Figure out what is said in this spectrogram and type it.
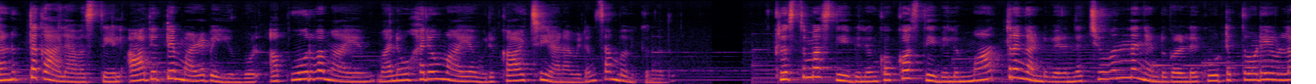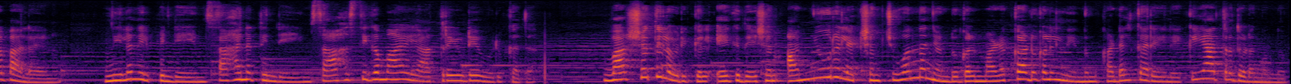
തണുത്ത കാലാവസ്ഥയിൽ ആദ്യത്തെ മഴ പെയ്യുമ്പോൾ അപൂർവമായും മനോഹരവുമായ ഒരു കാഴ്ചയാണ് അവിടെ സംഭവിക്കുന്നത്. ക്രിസ്തുമസ് ദ്വീപിലും കൊക്കോസ് ദ്വീപിലും മാത്രം കണ്ടുവരുന്ന ചുവന്ന ഞണ്ടുകളുടെ കൂട്ടത്തോടെയുള്ള പാലായനം. നിലനിൽപ്പിന്റെയും സഹനത്തിന്റെയും സാഹസികമായ യാത്രയുടെ ഒരു കഥ. വർഷത്തിൽ ഒരിക്കൽ ഏകദേശം അഞ്ഞൂറ് ലക്ഷം ചുവന്ന ഞണ്ടുകൾ മഴക്കാടുകളിൽ നിന്നും കടൽക്കരയിലേക്ക് യാത്ര തുടങ്ങുന്നു.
